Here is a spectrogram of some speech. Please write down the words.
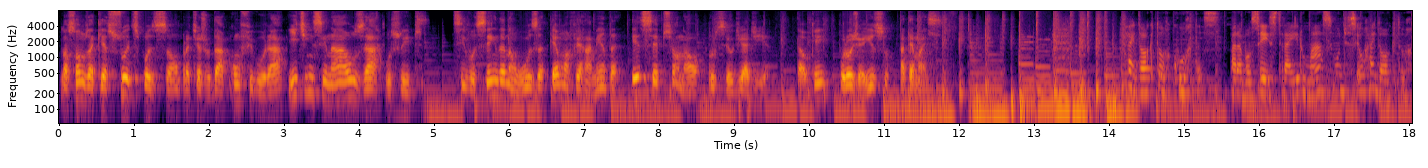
Nós estamos aqui à sua disposição para te ajudar a configurar e te ensinar a usar o SWIPS. Se você ainda não usa, é uma ferramenta excepcional para o seu dia a dia. Tá ok? Por hoje é isso, até mais. HiDoctor Curtas para você extrair o máximo de seu HiDoctor.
